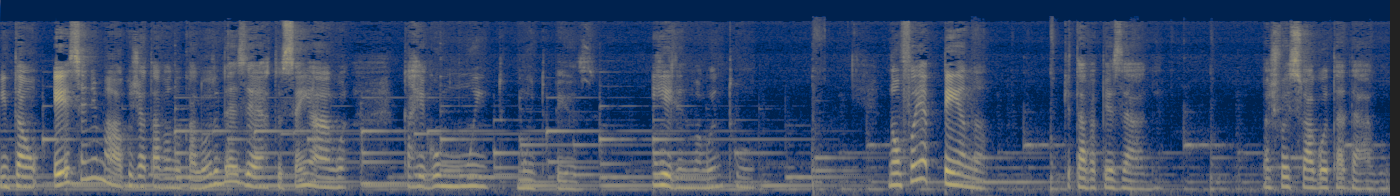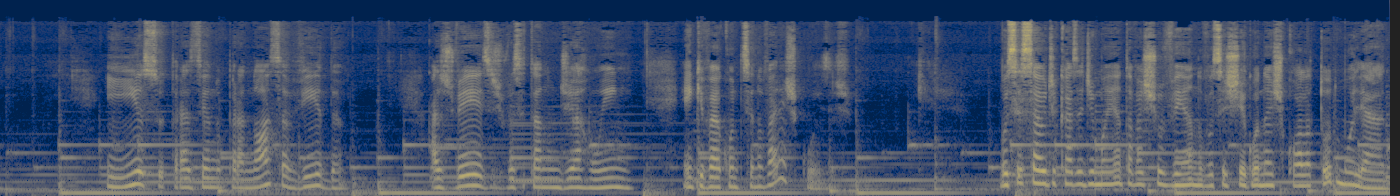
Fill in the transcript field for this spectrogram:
Então, esse animal que já estava no calor do deserto, sem água, carregou muito, muito peso. E ele não aguentou. Não foi a pena que estava pesada, mas foi só a gota d'água. E isso trazendo para a nossa vida, às vezes você está num dia ruim em que vai acontecendo várias coisas. Você saiu de casa de manhã, estava chovendo, você chegou na escola todo molhado,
